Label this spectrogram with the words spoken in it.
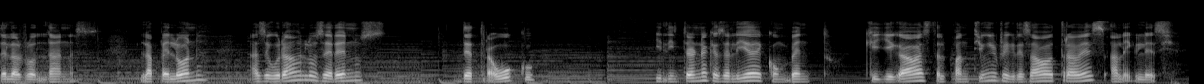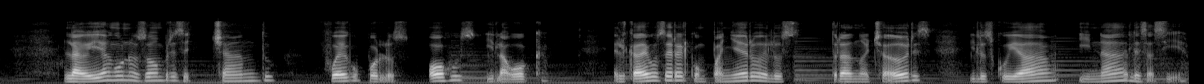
de las roldanas. La pelona aseguraban los serenos de Trabuco y linterna que salía de convento, que llegaba hasta el panteón y regresaba otra vez a la iglesia. La veían unos hombres echando fuego por los ojos y la boca, el cadejos era el compañero de los trasnochadores y los cuidaba y nada les hacía.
